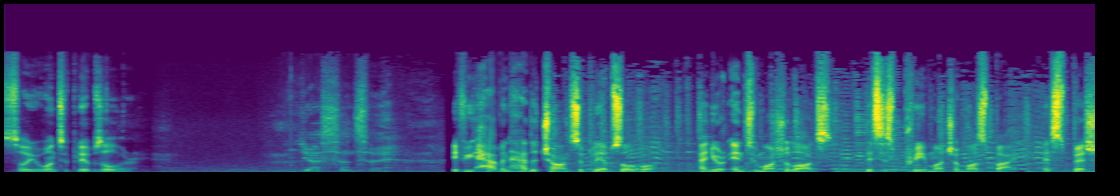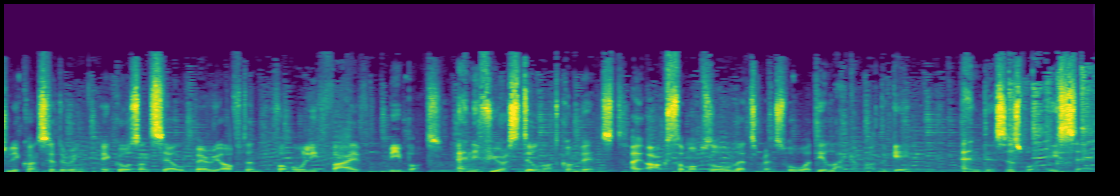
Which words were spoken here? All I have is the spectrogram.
So you want to play Absolver? Yes, Sensei. If you haven't had the chance to play Absolver and you're into martial arts, this is pretty much a must buy, especially considering it goes on sale very often for only 5 V-Bucks. And if you are still not convinced, I asked some Absolver veterans for what they like about the game. And this is what they said.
